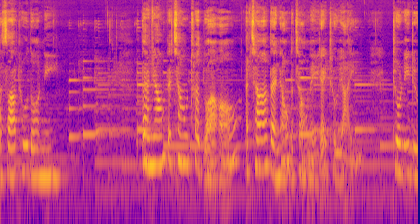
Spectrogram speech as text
အစားထိုးသောနီးတန်ညောင်းတစ်ချောင်းထွက်သွားအောင်အခြားတန်ညောင်းတစ်ချောင်းနဲ့ရိုက်ထုတ်ရ၏ထိုနည်းတူ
